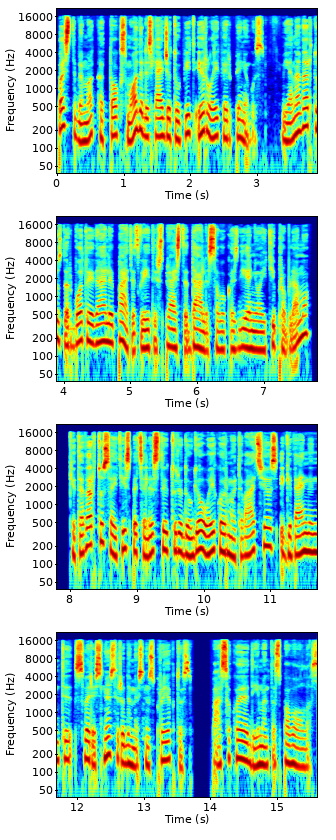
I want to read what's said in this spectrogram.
Pastebima, kad toks modelis leidžia taupyti ir laiką, ir pinigus. Viena vertus, darbuotojai gali patys greitai išspręsti dalį savo kasdienių IT problemų, kita vertus, IT specialistai turi daugiau laiko ir motivacijos įgyvendinti svaresnius ir įdomesnius projektus, pasakojo Deimantas Pavolas.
